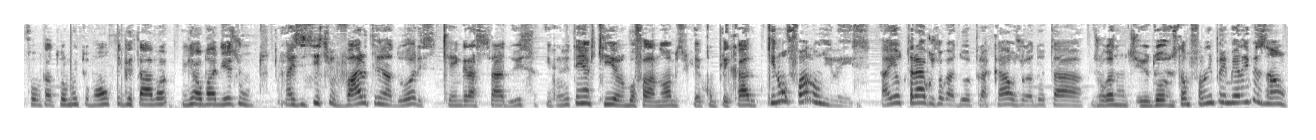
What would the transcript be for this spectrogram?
foi um tradutor muito bom, e gritava em albanês junto. Mas existem vários treinadores, que é engraçado isso, inclusive tem aqui, eu não vou falar nomes porque é complicado, que não falam inglês. Aí eu trago o jogador para cá, o jogador tá jogando um time, estamos falando em primeira divisão.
